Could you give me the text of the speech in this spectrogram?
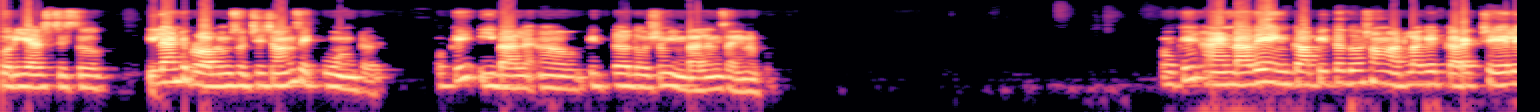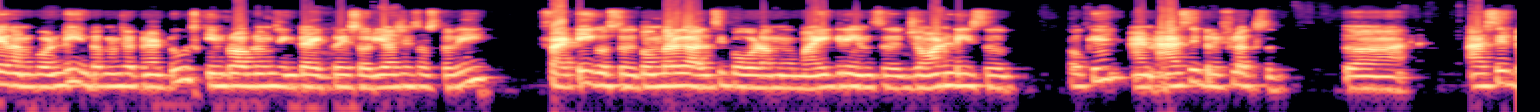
సోరియాసిస్ ఇలాంటి ప్రాబ్లమ్స్ వచ్చే ఛాన్స్ ఎక్కువ ఉంటది. ఓకే ఈ బ్యాలెన్ పిత్త దోషం ఇంబ్యాలెన్స్ అయినప్పుడు. ఓకే అండ్ అదే ఇంకా పిత్త దోషం అట్లాగే కరెక్ట్ చేయలేదనుకోండి ఇంతకుముందు చెప్పినట్టు స్కిన్ ప్రాబ్లమ్స్ ఇంకా ఎక్కువ సోరియాసిస్ వస్తుంది ఫాటీగ్ వస్తుంది తొందరగా అలసిపోవడము migraines jaundice okay and acid reflux acid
